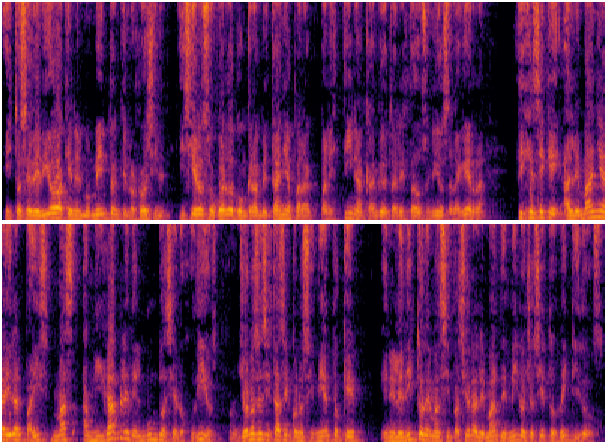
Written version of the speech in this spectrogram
Esto se debió a que en el momento en que los Rothschild hicieron su acuerdo con Gran Bretaña para Palestina a cambio de traer a Estados Unidos a la guerra, Fíjense que Alemania era el país más amigable del mundo hacia los judíos. Yo no sé si estás en conocimiento que en el Edicto de Emancipación Alemán de 1822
